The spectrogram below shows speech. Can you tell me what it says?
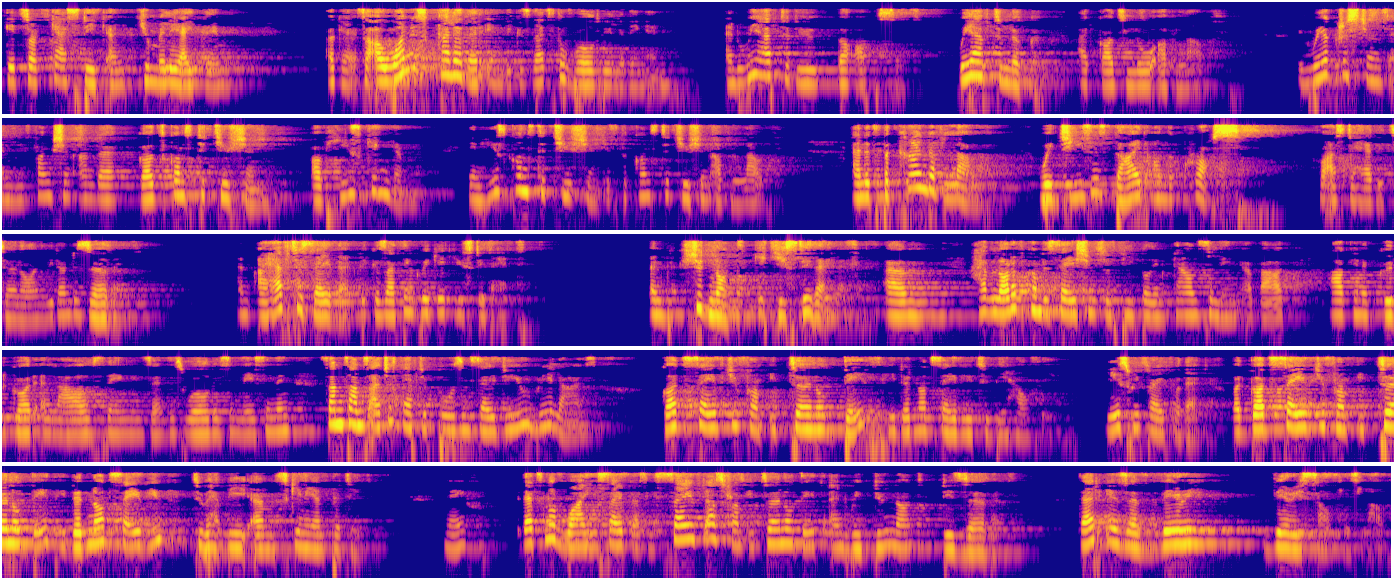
get sarcastic and humiliate them. Okay, so I want to color that in because that's the world we're living in. And we have to do the opposite. We have to look at God's law of love. If we are Christians and we function under God's constitution of His kingdom, then His constitution is the constitution of love. And it's the kind of love where Jesus died on the cross for us to have eternal and we don't deserve it. And I have to say that because I think we get used to that. And we should not get used to that. Um, have a lot of conversations with people in counseling about how can a good God allow things and this world is a mess. And then sometimes I just have to pause and say, do you realize God saved you from eternal death? He did not save you to be healthy. Yes, we pray for that. But God saved you from eternal death. He did not save you to be um, skinny and pretty. No? That's not why He saved us. He saved us from eternal death and we do not deserve it. That is a very, very selfless love.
